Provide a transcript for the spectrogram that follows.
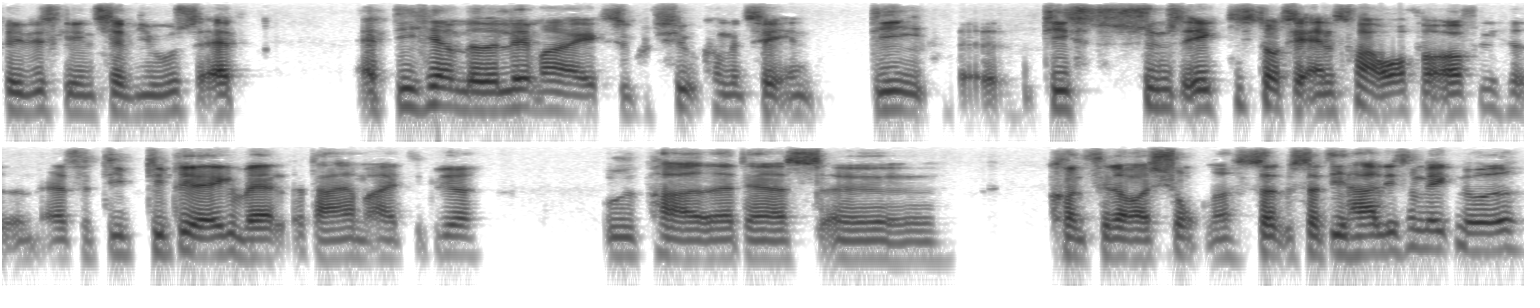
kritiske interviews, at, at de her medlemmer af eksekutivkomiteen, de, øh, de synes ikke, de står til ansvar over for offentligheden. Altså, de, de bliver ikke valgt af dig og mig, de bliver udpeget af deres øh, konfederationer. Så, så de har ligesom ikke noget,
